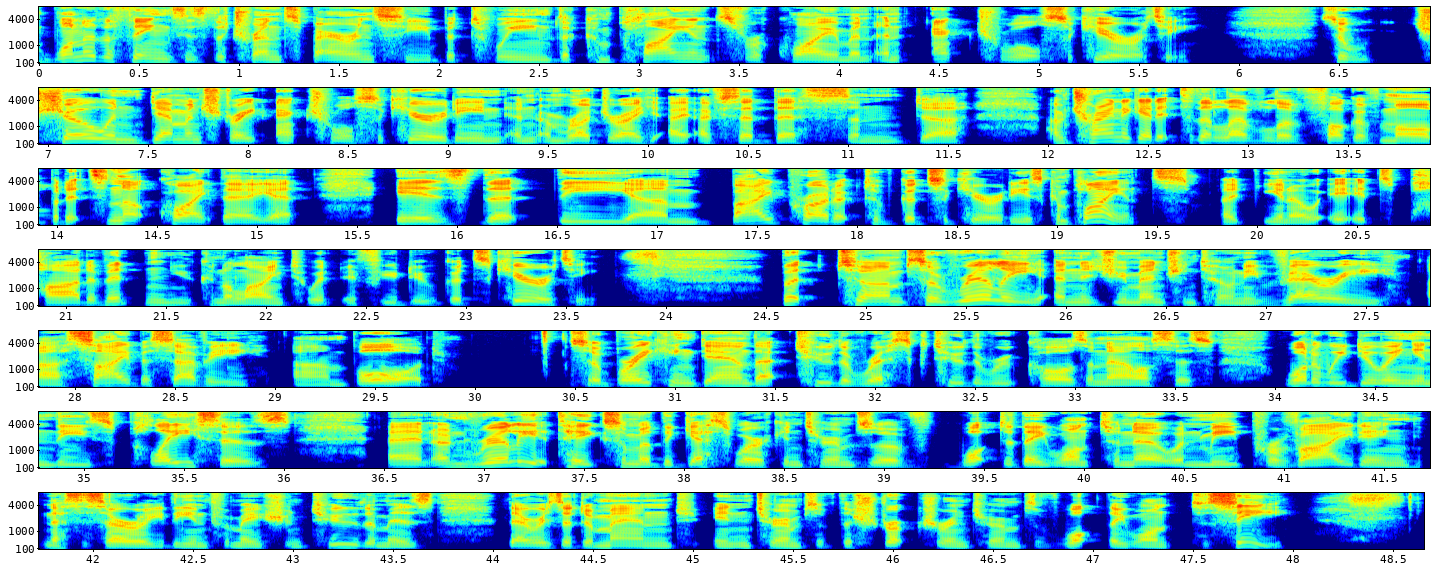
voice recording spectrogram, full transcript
one of the things is the transparency between the compliance requirement and actual security. So show and demonstrate actual security. And, and Roger, I, have said this, and uh, I'm trying to get it to the level of fog of more, but it's not quite there yet. Is that the um, byproduct of good security is compliance? Uh, you know, it, it's part of it, and you can align to it if you do good security. But um, so really, and as you mentioned, Tony, very uh, cyber savvy um, board so, breaking down that to the risk, to the root cause analysis, what are we doing in these places? And, and really, it takes some of the guesswork in terms of what do they want to know, and me providing necessarily the information to them is there is a demand in terms of the structure, in terms of what they want to see.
